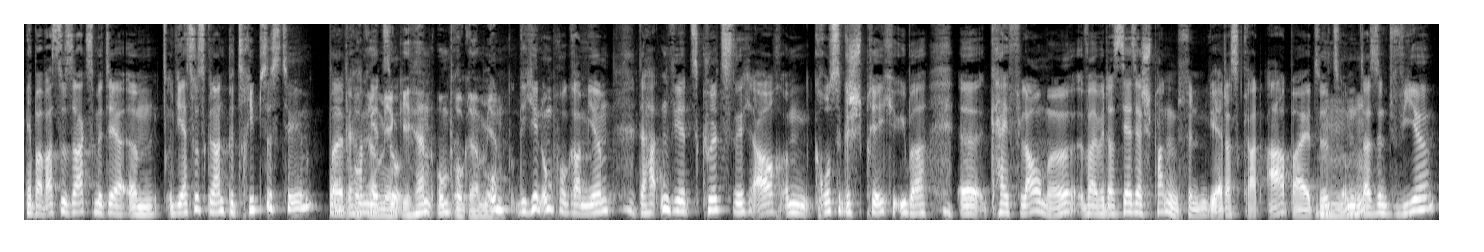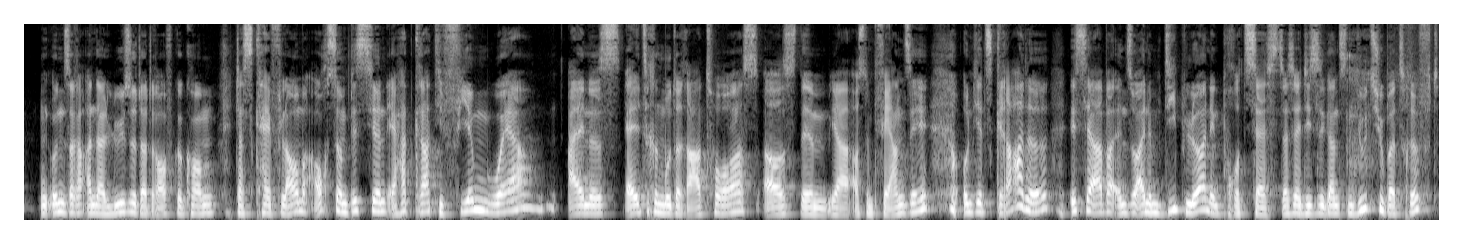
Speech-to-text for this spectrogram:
Ja, aber was du sagst mit der, ähm, wie hast du es genannt, Betriebssystem? Weil wir haben jetzt Umprogrammieren, so Gehirn umprogrammieren. um, Gehirn umprogrammieren. Da hatten wir jetzt kürzlich auch ähm, große Gespräche über äh, Kai Pflaume, weil wir das sehr, sehr spannend finden, wie er das gerade arbeitet. Mhm. Und da sind wir in unserer Analyse darauf gekommen, dass Kai Pflaume auch so ein bisschen, er hat gerade die Firmware eines älteren Moderators aus dem, ja, aus dem Fernsehen. Und jetzt gerade ist er aber in so einem Deep Learning Prozess, dass er diese ganzen YouTuber trifft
